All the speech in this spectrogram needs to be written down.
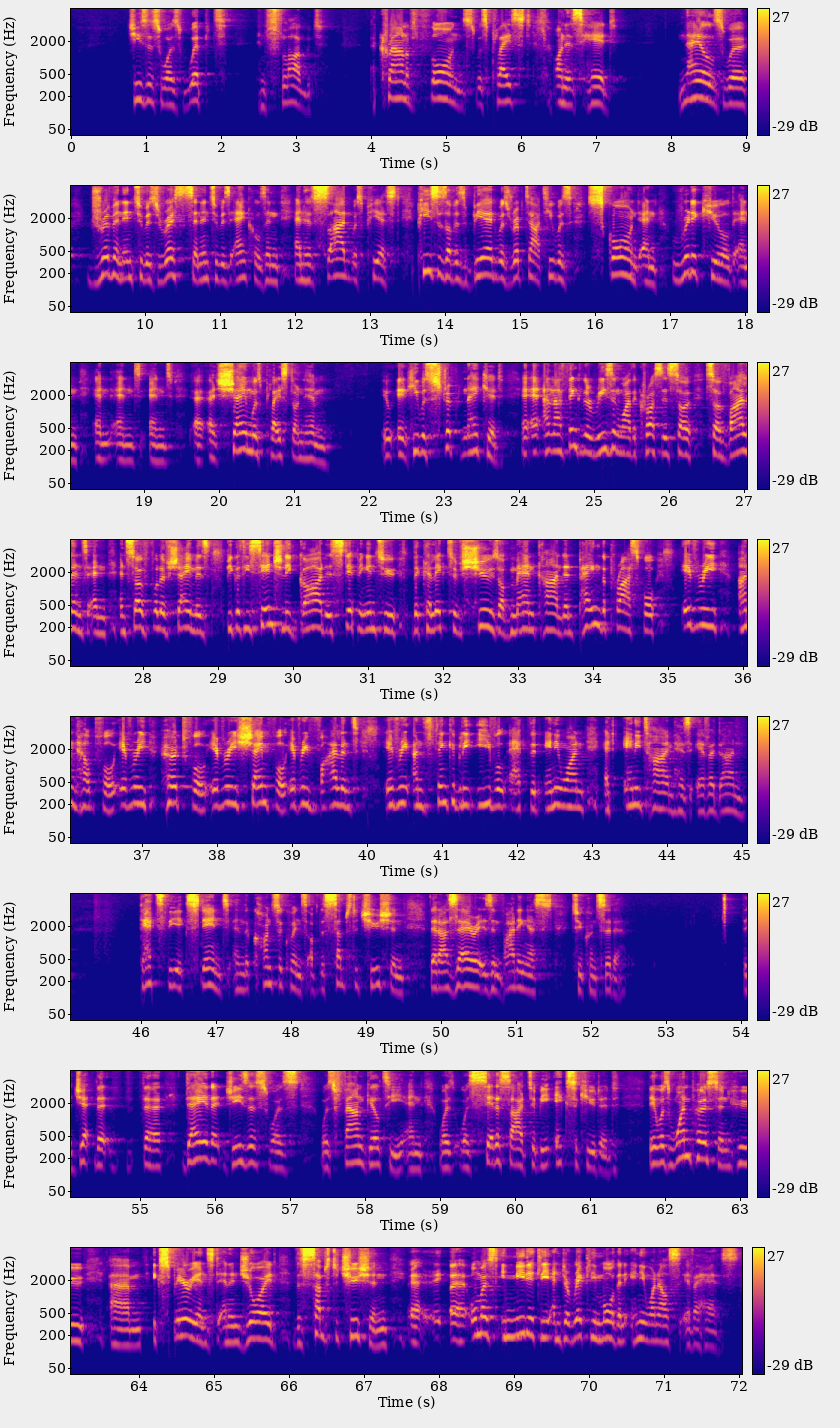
Jesus was whipped and flogged. A crown of thorns was placed on his head. Nails were driven into his wrists and into his ankles, and, and his side was pierced. Pieces of his beard was ripped out. He was scorned and ridiculed, and, and, and, and uh, shame was placed on him. It, it, he was stripped naked. And, and, I think the reason why the cross is so, so violent and, and so full of shame is because essentially God is stepping into the collective shoes of mankind and paying the price for every unhelpful, every hurtful, every shameful, every violent, every unthinkably evil act that anyone at any time has ever done. That's the extent and the consequence of the substitution that Isaiah is inviting us to consider. The, the, the day that Jesus was, was found guilty and was, was set aside to be executed, there was one person who um, experienced and enjoyed the substitution uh, uh, almost immediately and directly more than anyone else ever has.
